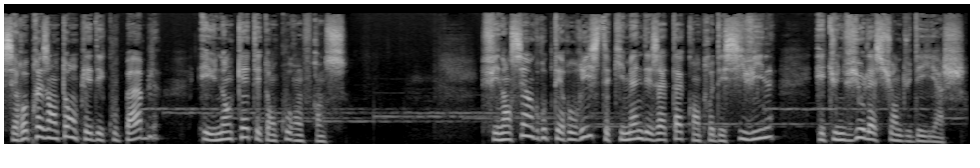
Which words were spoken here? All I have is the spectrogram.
Ses représentants ont plaidé coupables et une enquête est en cours en France. Financer un groupe terroriste qui mène des attaques contre des civils est une violation du DIH.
